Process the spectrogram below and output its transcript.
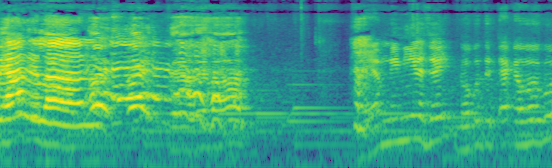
প্যারে লাল। এই, এই, প্যারে লাল। এমনি নিয়ে যাই নগদে টাকা পাবো।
